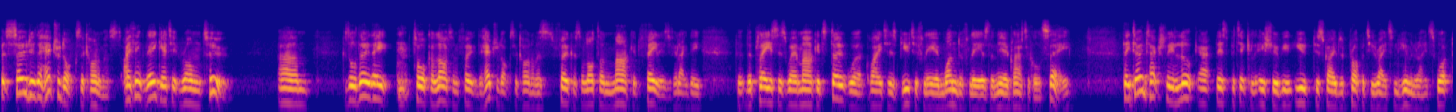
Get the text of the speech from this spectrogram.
but so do the heterodox economists. I think they get it wrong too. Because um, although they talk a lot, and the heterodox economists focus a lot on market failures, if you like, the, the, the places where markets don't work quite as beautifully and wonderfully as the neoclassicals say, they don't actually look at this particular issue you, you described as property rights and human rights. What,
